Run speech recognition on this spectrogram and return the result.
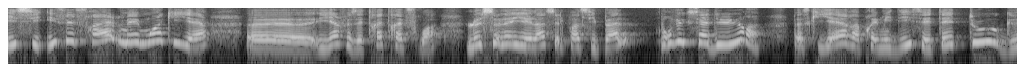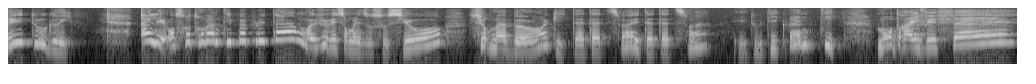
Ici, il fait frais, mais moins qu'hier. Euh, hier, faisait très très froid. Le soleil est là, c'est le principal. Pourvu que ça dure, parce qu'hier après-midi, c'était tout gris, tout gris. Allez, on se retrouve un petit peu plus tard. Moi, je vais sur mes réseaux sociaux, sur ma banque, et tata de soin, et tata de soin, et tutti quanti. Mon drive est fait.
